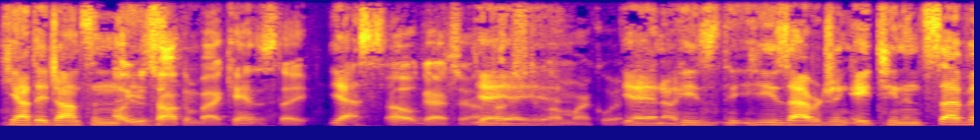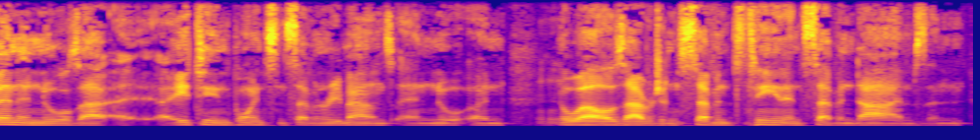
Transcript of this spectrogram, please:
Keyontae Johnson. Oh, you is- talking about Kansas State? Yes. Oh, gotcha. Yeah, yeah, yeah. on Yeah, no, he's he's averaging 18 and seven, and Newell's at 18 points and seven rebounds, and Newell, and Nowell is averaging 17 and seven dimes, and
